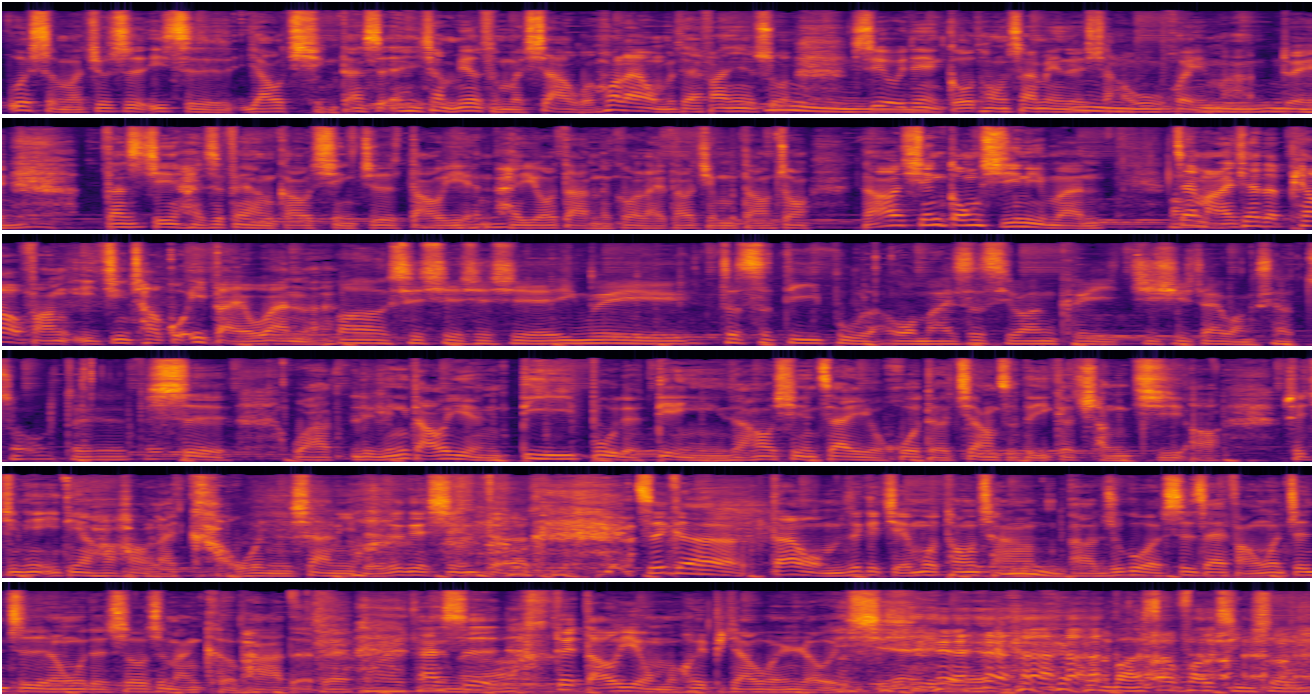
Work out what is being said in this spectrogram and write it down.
为什么就是一直邀请，但是哎，像没有什么下文。后来我们才发现说，是有一点沟通上面的小误会嘛。对，但是今天还是非常高兴，就是导演还有 Yoda 能够来到节目当中。然后先恭喜你们，在马来西亚的票房已经超过一百万了。哦，谢谢谢谢，因为这是第一步了，我们还是希望可以继续再往下走。对对对，是哇，李林导演第一部的电影，然后现在有获得这样子的一个成绩啊，所以今天一定要好好来拷问一下你的这个心得。这个。当然，我们这个节目通常啊、呃，如果是在访问政治人物的时候是蛮可怕的，对。但是对导演我们会比较温柔一些，马上放轻松。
